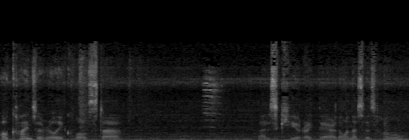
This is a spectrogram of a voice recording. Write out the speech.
All kinds of really cool stuff. That is cute right there. The one that says home.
